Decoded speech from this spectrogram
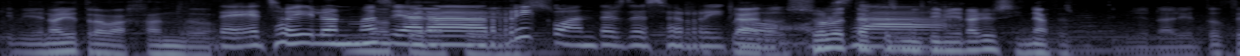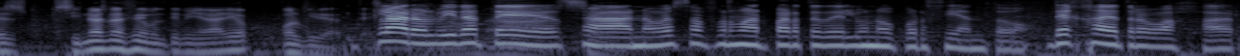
multimillonario trabajando. De hecho, Elon Musk No ya era haces- rico antes de ser rico. Claro, o solo te haces multimillonario si naces multimillonario. Entonces, si no has nacido multimillonario, olvídate. Claro, No, olvídate, o sea, no vas a formar parte del 1%. Deja de trabajar.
